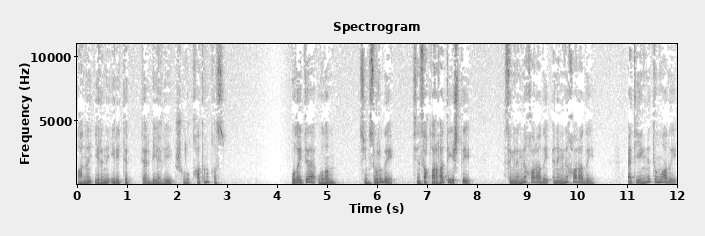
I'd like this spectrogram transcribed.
Аны ирне ир итеп тәрбияли шул ук хатын-кыз. Ул әйтә, улым, син зур, ди, син сакларга тиеш, ди. Сеңлеңне кара, ди, энеңне кара, ди. Әтиеңне тыңла, ди.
